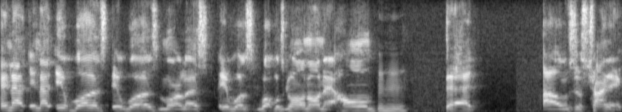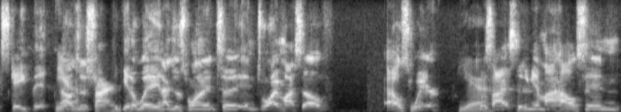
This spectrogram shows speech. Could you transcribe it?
and that and that it was it was more or less it was what was going on at home hmm that I was just trying to escape it. I was just trying to get away and I just wanted to enjoy myself elsewhere Yeah. besides sitting in my house and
